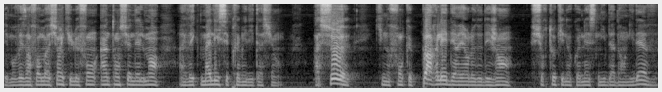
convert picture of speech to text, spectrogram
des mauvaises informations et qui le font intentionnellement avec malice et préméditation. À ceux qui ne font que parler derrière le dos des gens, surtout qui ne connaissent ni d'Adam ni d'Ève.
